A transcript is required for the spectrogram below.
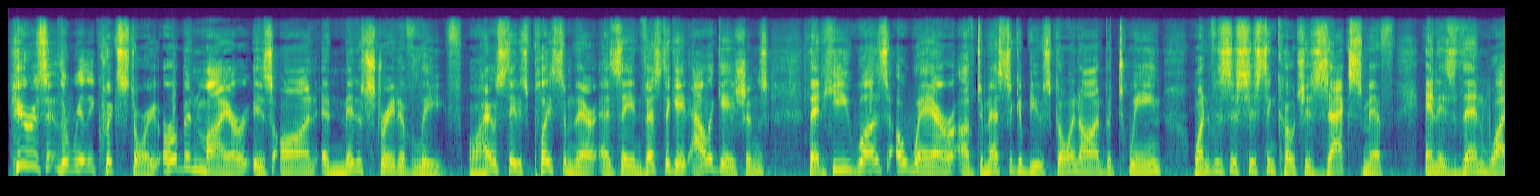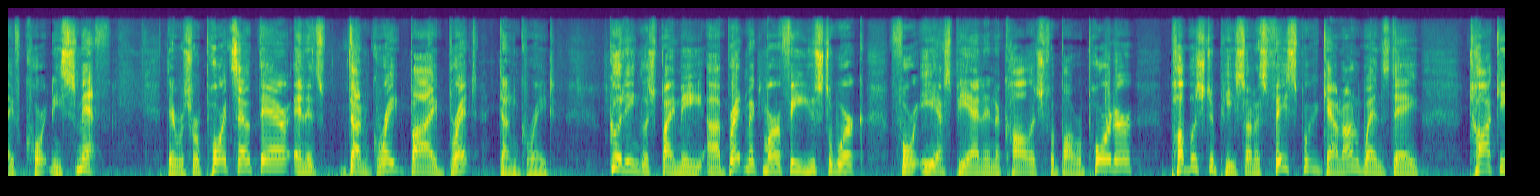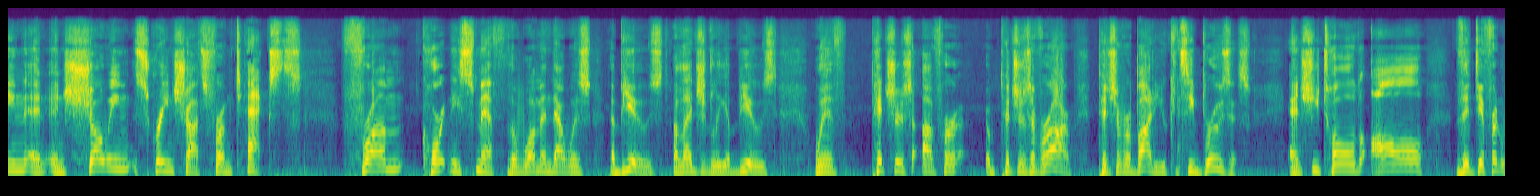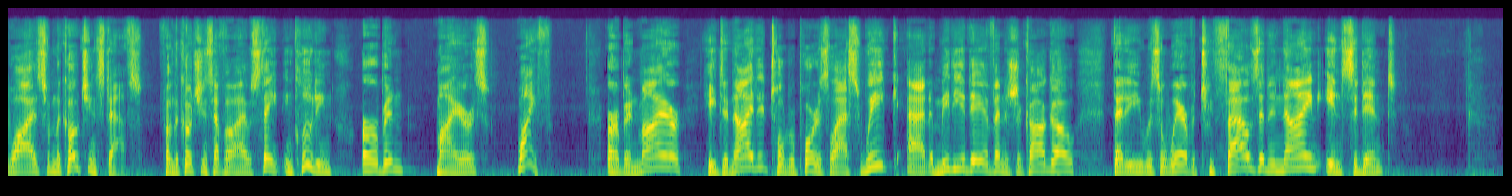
here's the really quick story. Urban Meyer is on administrative leave. Ohio State has placed him there as they investigate allegations that he was aware of domestic abuse going on between one of his assistant coaches, Zach Smith, and his then wife, Courtney Smith. There was reports out there, and it's done great by Brett. Done great. Good English by me. Uh, Brett McMurphy used to work for ESPN and a college football reporter. Published a piece on his Facebook account on Wednesday, talking and, and showing screenshots from texts from Courtney Smith, the woman that was abused, allegedly abused, with pictures of her pictures of her arm, picture of her body. You can see bruises. And she told all the different wives from the coaching staffs from the coaching staff of Ohio State, including Urban Meyer's wife. Urban Meyer, he denied it, told reporters last week at a media day event in Chicago that he was aware of a 2009 incident,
